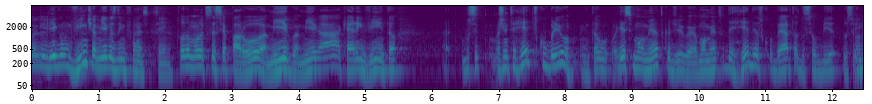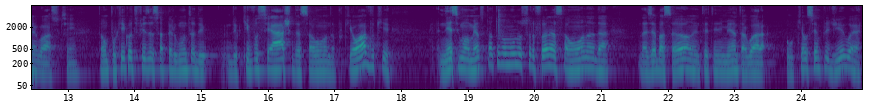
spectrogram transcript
ligam 20 amigos de infância. Sim. Todo mundo que se separou, amigo, amiga, ah, querem vir. Então, você, a gente redescobriu. Então, esse momento que eu digo é o momento de redescoberta do seu, do seu Sim. negócio. Sim. Então, por que, que eu te fiz essa pergunta de, de o que você acha dessa onda? Porque óbvio que nesse momento está todo mundo surfando essa onda da, da exebação, do entretenimento. Agora, o que eu sempre digo é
